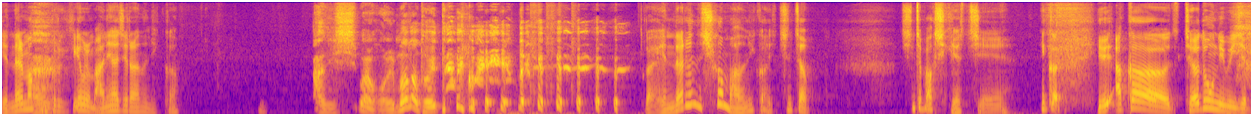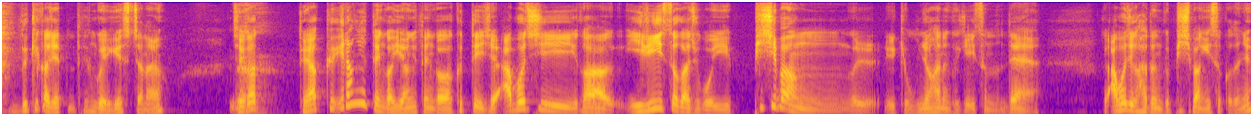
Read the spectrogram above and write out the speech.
옛날만큼 그렇게 게임을 많이 하질 않으니까. 아니, 씨발, 얼마나 더 했다는 거예요. 그러니까 옛날에는 시간 많으니까 진짜 진짜 빡시게 했지. 그러니까 예, 아까 제아동님이 이제 늦게까지 했던 거 얘기했었잖아요. 제가 네. 대학교 1학년 때인가 2학년 때인가 그때 이제 아버지가 일이 있어가지고 이 PC방을 이렇게 운영하는 그게 있었는데 그 아버지가 하던 그 PC방이 있었거든요.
